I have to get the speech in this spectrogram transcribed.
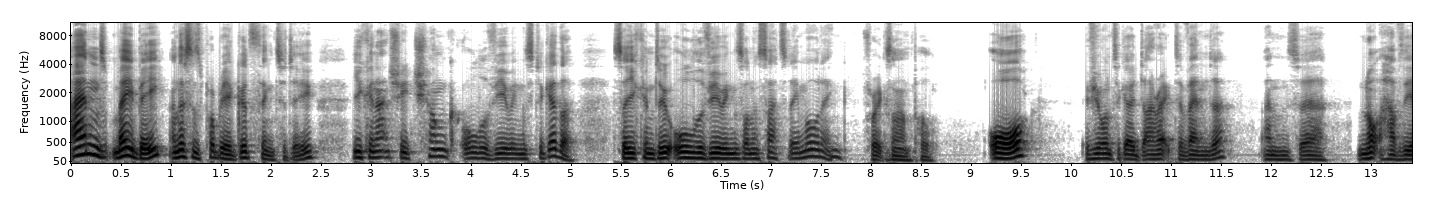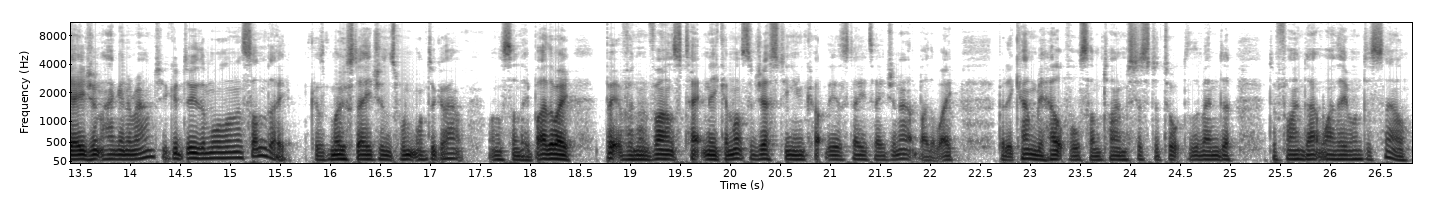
And maybe, and this is probably a good thing to do, you can actually chunk all the viewings together. So you can do all the viewings on a Saturday morning, for example. Or if you want to go direct to vendor and uh, not have the agent hanging around, you could do them all on a Sunday because most agents wouldn't want to go out on a Sunday. By the way, bit of an advanced technique. I'm not suggesting you cut the estate agent out, by the way, but it can be helpful sometimes just to talk to the vendor to find out why they want to sell.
